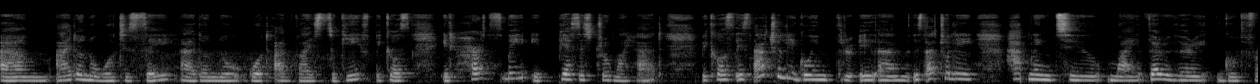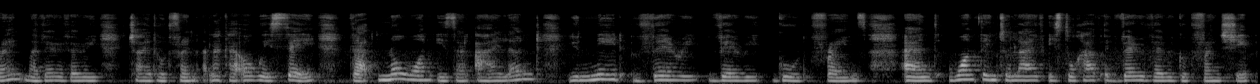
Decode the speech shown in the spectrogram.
Um, I don't know what to say. I don't know what advice to give because it hurts me. It pierces through my heart because it's actually going through. Um, it's actually happening to my very very good friend, my very very childhood friend. Like I always say, that no one is an island. You need very, very good friends. And one thing to life is to have a very, very good friendship,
